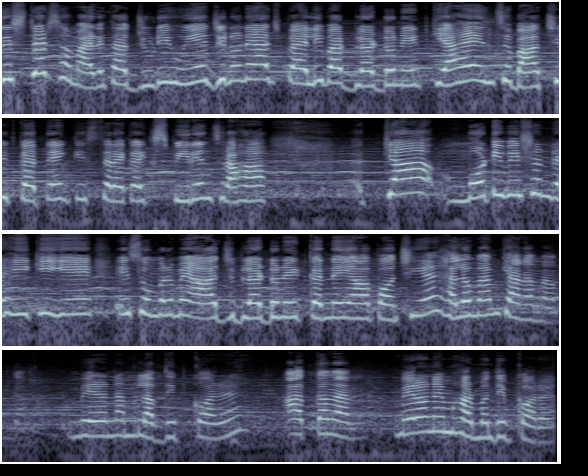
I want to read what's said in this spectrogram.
सिस्टर्स हमारे साथ जुड़ी हुई हैं, जिन्होंने आज पहली बार ब्लड डोनेट किया है। इनसे बातचीत करते हैं किस तरह का एक्सपीरियंस रहा। क्या मोटिवेशन रही कि ये इस उम्र में आज ब्लड डोनेट करने यहाँ पहुँची हैं? हेलो मैम क्या नाम है आपका? मेरा नाम लवदीप कौर है। आपका मैम मेरा नाम हरमनदीप कौर है।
